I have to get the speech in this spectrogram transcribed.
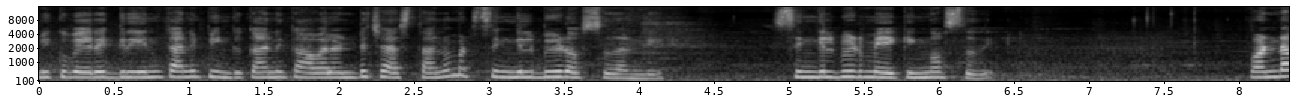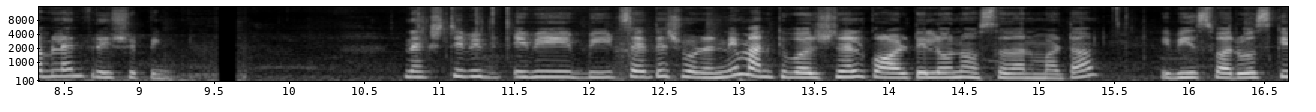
మీకు వేరే గ్రీన్ కానీ పింక్ కానీ కావాలంటే చేస్తాను బట్ సింగిల్ బీడ్ వస్తుందండి. సింగిల్ బీడ్ మేకింగ్ వస్తుంది. One double nine free shipping. Next ఇవి ఇవి బీట్స్ అయితే చూడండి మనకి ఒరిజినల్ క్వాలిటీలోనే వస్తుంది అనమాట ఇవి స్వరోస్కి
